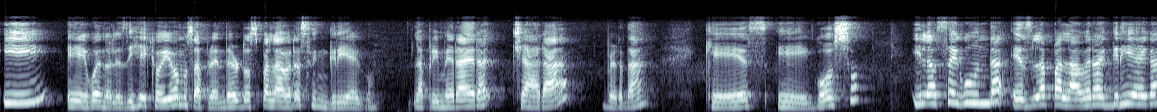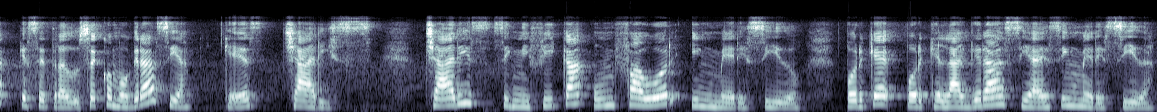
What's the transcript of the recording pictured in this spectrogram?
Y eh, bueno, les dije que hoy íbamos a aprender dos palabras en griego. La primera era chara, ¿verdad? Que es eh, gozo y la segunda es la palabra griega que se traduce como gracia, que es charis. Charis significa un favor inmerecido. ¿Por qué? Porque la gracia es inmerecida.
